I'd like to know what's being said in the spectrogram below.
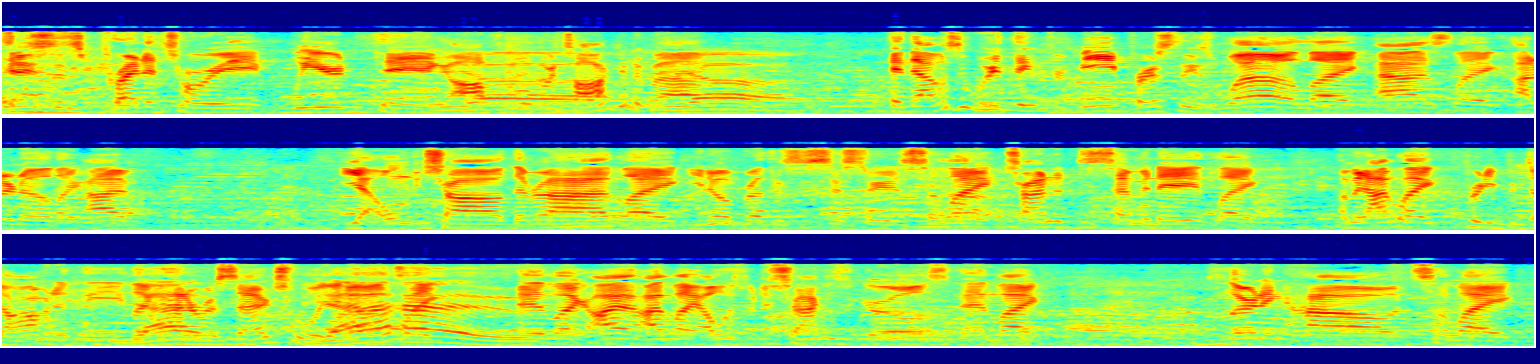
It is this predatory, weird thing off of what we're talking about. Yeah. and that was a weird thing for me personally as well. Like as like I don't know, like I've yeah only child, never had like you know brothers and sisters, so like trying to disseminate like. I mean, I'm like pretty predominantly like Yes. heterosexual, you know. It's like, and like I, I like always been attracted to girls, and like learning how to like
